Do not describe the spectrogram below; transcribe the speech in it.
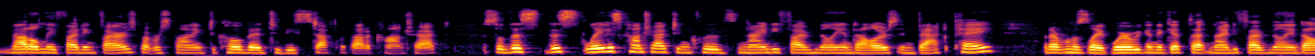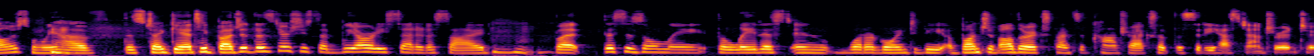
not only fighting fires but responding to COVID to be stuck without a contract so this this latest contract includes ninety five million dollars in back pay, and everyone was like, "Where are we going to get that ninety five million dollars when we yeah. have this gigantic budget this year?" She said, "We already set it aside, mm-hmm. but this is only the latest in what are going to be a bunch of other expensive contracts that the city has to enter into."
